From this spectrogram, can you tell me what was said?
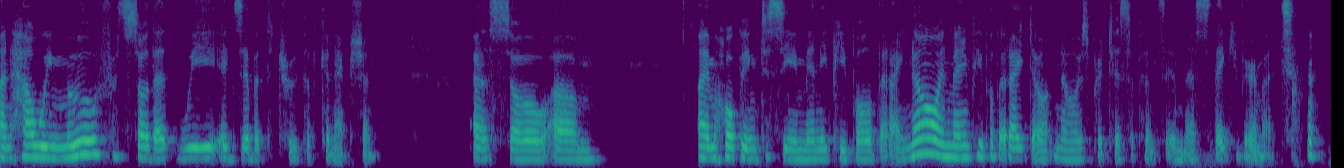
on how we move so that we exhibit the truth of connection. And so um, I'm hoping to see many people that I know and many people that I don't know as participants in this. Thank you very much.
